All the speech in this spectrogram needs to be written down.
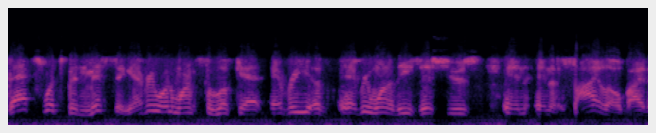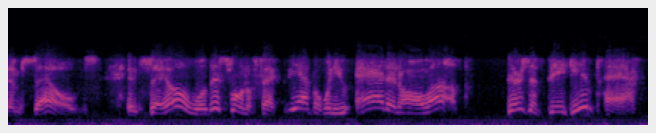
that's what's been missing. Everyone wants to look at every of every one of these issues in in a silo by themselves and say, "Oh, well, this won't affect." Yeah, but when you add it all up, there's a big impact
